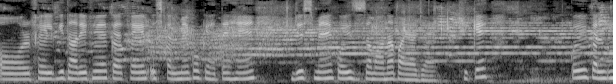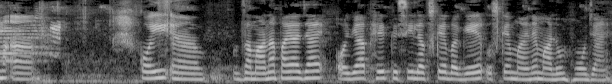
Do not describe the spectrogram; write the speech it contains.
और फ़ैल की तारीफ़ है फ़ैल उस कलमे को कहते हैं जिसमें कोई ज़माना पाया जाए, ठीक है? कोई कलमा कोई ज़माना पाया जाए और या फिर किसी लफ्ज़ के बगैर उसके मायने मालूम हो जाएँ,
